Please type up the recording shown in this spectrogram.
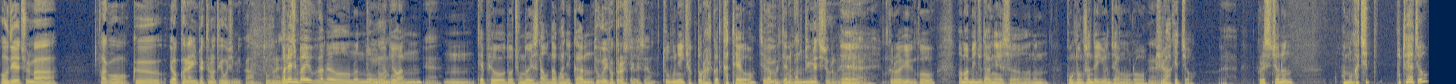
어디에 출마하고 그 역할이나 임팩트는 어떻게 보십니까? 총선에서. 알려진 바에 의하면은 뭐 황교안 뭐, 예. 음, 대표도 종로에서 나온다고 하니까 두 분이 격돌할 수도 있겠어요. 두 분이 격돌할 것 같아요. 제가 그 볼 때는. 아주 빅매치죠, 그러면. 예. 그리고 아마 민주당에서는 공동선대위원장으로 네. 필요하겠죠. 예. 그래서 저는 한번 같이 부- 붙어야죠.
